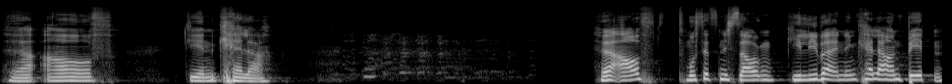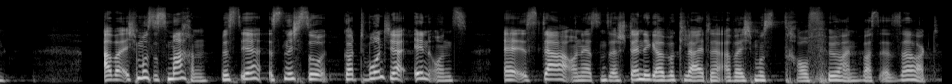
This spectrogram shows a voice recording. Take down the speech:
hör auf, geh in den Keller. Hör auf, du musst jetzt nicht saugen, geh lieber in den Keller und beten. Aber ich muss es machen, wisst ihr? Ist nicht so, Gott wohnt ja in uns. Er ist da und er ist unser ständiger Begleiter, aber ich muss drauf hören, was er sagt.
